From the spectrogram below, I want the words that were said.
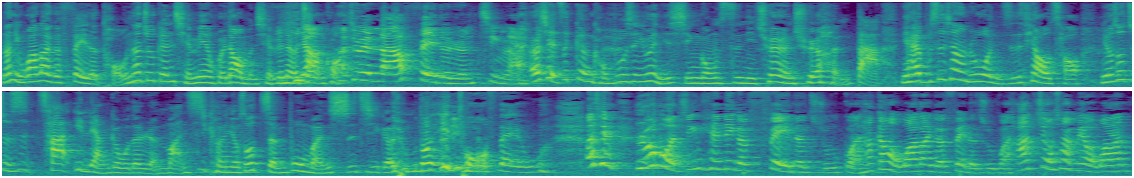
然后你挖到一个废的头，那就跟前面回到我们前面那个状况，他就会拉废的人进来。而且这更恐怖，是因为你是新公司，你缺人缺很大。你还不是像，如果你只是跳槽，你有时候只是差一两个我的人嘛，你是可能有时候整部门十几个全部都一坨废物。而且如果今天那个废的主管，他刚好挖到一个废的主管，他就算没有挖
